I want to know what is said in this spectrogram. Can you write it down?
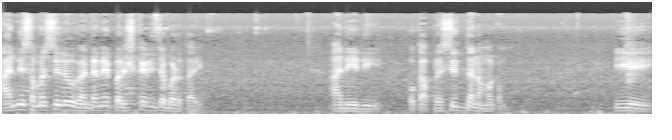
అన్ని సమస్యలు వెంటనే పరిష్కరించబడతాయి అనేది ఒక ప్రసిద్ధ నమ్మకం. ఈ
